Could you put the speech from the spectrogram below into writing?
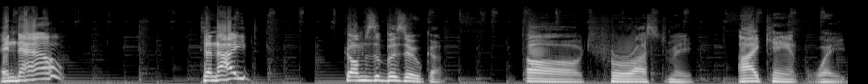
And now, tonight, comes the bazooka. Oh, trust me. I can't wait.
